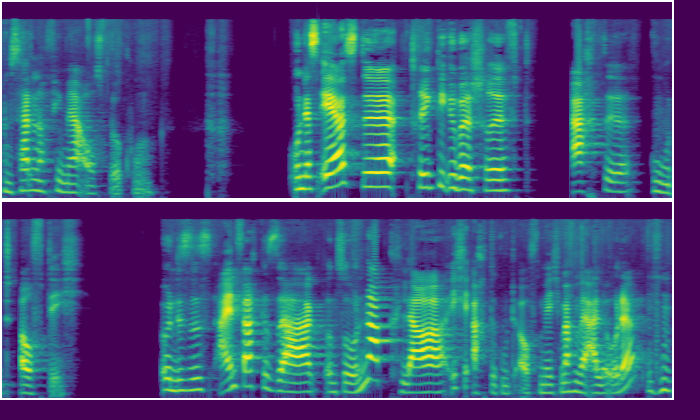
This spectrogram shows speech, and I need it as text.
Und es hat noch viel mehr Auswirkungen. Und das erste trägt die Überschrift, achte gut auf dich. Und es ist einfach gesagt und so, na klar, ich achte gut auf mich. Machen wir alle, oder?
